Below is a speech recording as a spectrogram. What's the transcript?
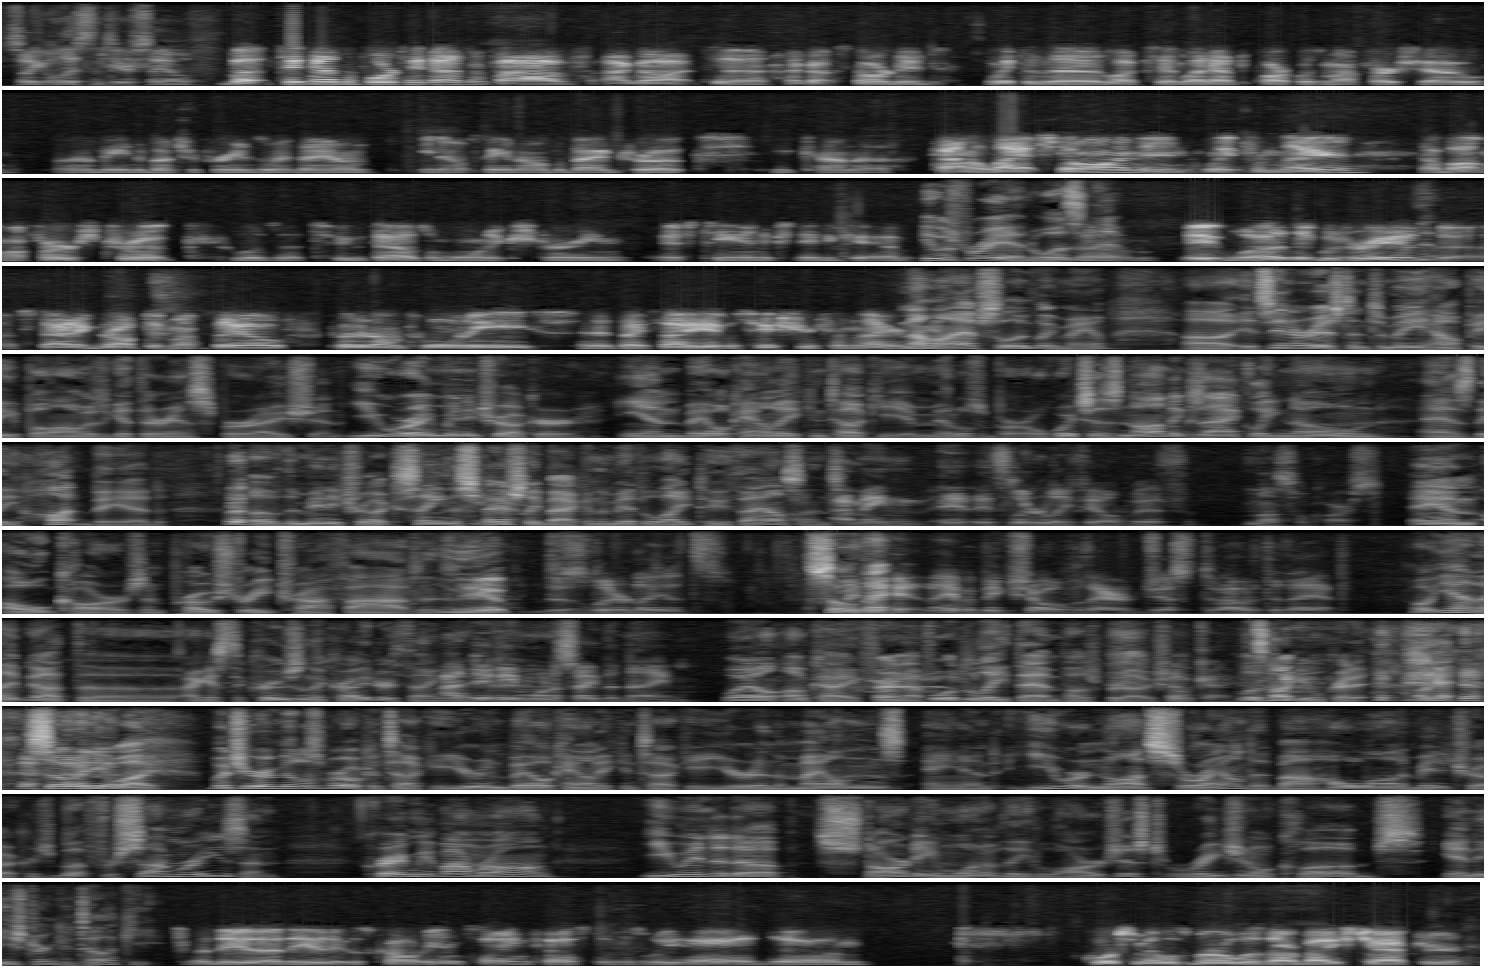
So you gonna listen to yourself? But 2004, 2005, I got uh, I got started. Went to the like I said, Laid Out the Park was my first show. Uh, me and a bunch of friends went down. You know, seeing all the bag trucks, you kind of kind of latched on and went from there. I bought my first truck was a 2001 Extreme S10 extended cab. It was red, wasn't it? Um, it was. It was red. Uh, static dropped it myself. Put it on 20s, and as they say, it was history from there. No, man. absolutely, man. Uh, it's interesting to me how people always get their inspiration. You were a mini trucker in Bell County, Kentucky, in Middlesboro, which is not exactly known as the hotbed of the mini truck scene, especially back in the mid to late 2000s. I mean, it, it's literally filled with muscle cars. And old cars and Pro Street Tri 5s. And, Yep. There's literally it's. So I mean, that, they, ha- they have a big show over there just devoted to that. oh, yeah, they've got the, I guess, the Cruise in the Crater thing. I didn't do. even want to say the name. Well, okay, fair enough. We'll delete that in post production. Okay. Let's not give them credit. Okay. So anyway, but you're in Middlesboro, Kentucky. You're in Bell County, Kentucky. You're in the mountains, and you are not surrounded by a whole lot of mini truckers. But for some reason, correct me if I'm wrong, you ended up starting one of the largest regional clubs in Eastern Kentucky. I did. I did. It was called Insane Customs. We had, um, of course, Middlesboro was our base chapter.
